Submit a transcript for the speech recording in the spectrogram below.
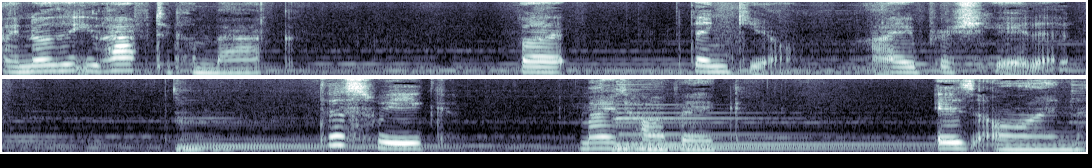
I know that you have to come back, but thank you. I appreciate it. This week, my topic is on,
